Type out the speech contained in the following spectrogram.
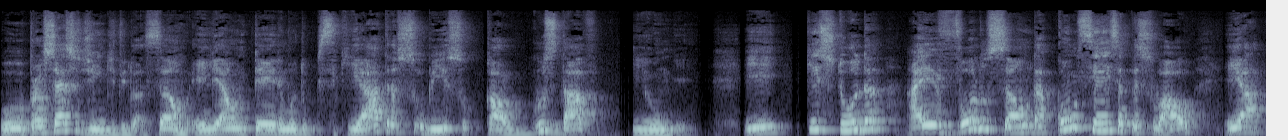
O processo de individuação ele é um termo do psiquiatra suíço Carl Gustav Jung e que estuda a evolução da consciência pessoal e a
